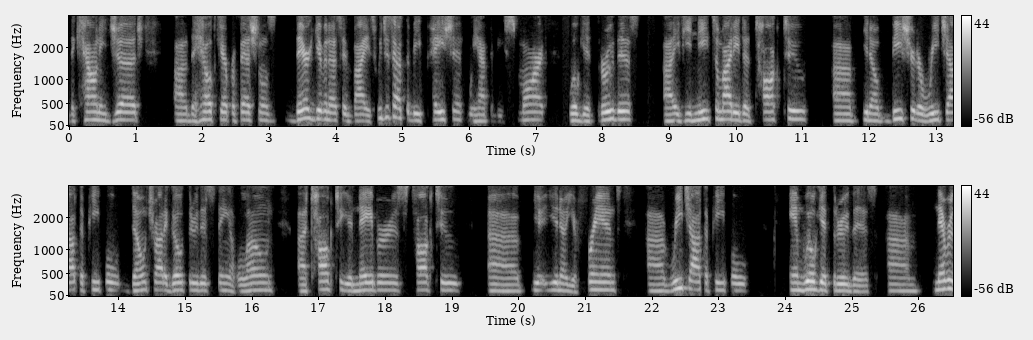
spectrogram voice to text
the county judge, uh, the healthcare professionals. They're giving us advice. We just have to be patient. We have to be smart. We'll get through this. Uh, if you need somebody to talk to, uh, you know, be sure to reach out to people. Don't try to go through this thing alone. Uh, talk to your neighbors. Talk to uh, you, you, know your friends. Uh, reach out to people, and we'll get through this. Um, never,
